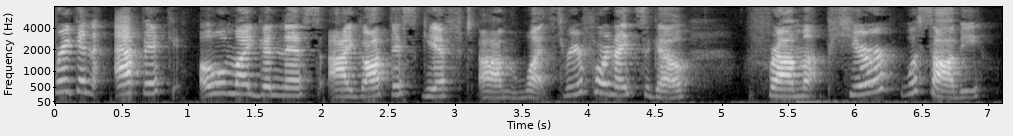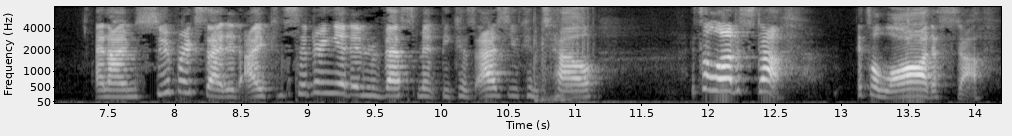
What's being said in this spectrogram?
Freaking epic. Oh my goodness. I got this gift, um, what, three or four nights ago from Pure Wasabi, and I'm super excited. I'm considering it an investment because, as you can tell, it's a lot of stuff. It's a lot of stuff.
